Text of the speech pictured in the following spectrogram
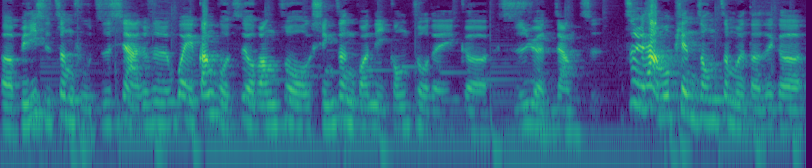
呃，比利时政府之下，就是为刚果自由邦做行政管理工作的一个职员这样子。至于他有没有片中这么的这个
